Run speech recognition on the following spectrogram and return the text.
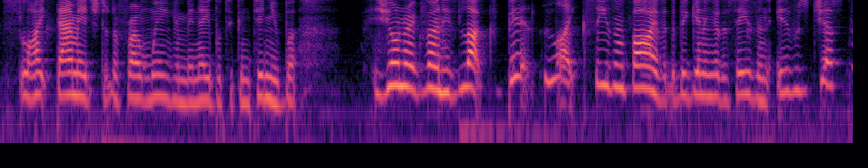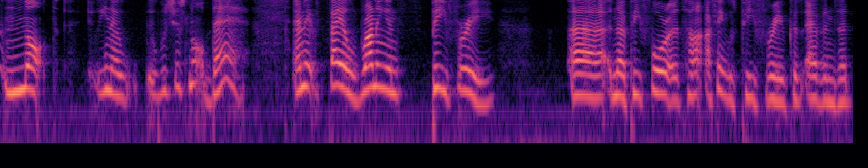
slight damage to the front wing and been able to continue. But Jean Eric Vergne, his luck, bit like season five at the beginning of the season, it was just not, you know, it was just not there. And it failed running in P3. Uh, no, P4 at the time. I think it was P3 because Evans had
